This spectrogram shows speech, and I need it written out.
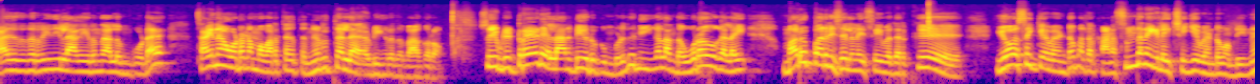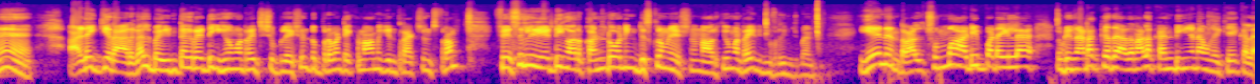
ராஜதந்திர ரீதியிலாக இருந்தாலும் கூட சைனாவோட நம்ம வர்த்தகத்தை நிறுத்தலை அப்படிங்கிறத பார்க்குறோம். ஸோ இப்படி ட்ரேட் எல்லார்ட்டையும் இருக்கும் பொழுது நீங்கள் அந்த உறவுகளை மறுபரிசீலனை செய்வதற்கு யோசிக்க வேண்டும் அதற்கான சிந்தனைகளை செய்ய வேண்டும் அப்படின்னு அழைக்கிறார்கள். By integrating human rights stipulation to prevent economic interactions from facilitating or condoning discrimination or human right infringement ஏனென்றால் சும்மா அடிப்படையில் இப்படி நடக்குது அதனால் கண்டிங்கன்னு அவங்க கேட்கல.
